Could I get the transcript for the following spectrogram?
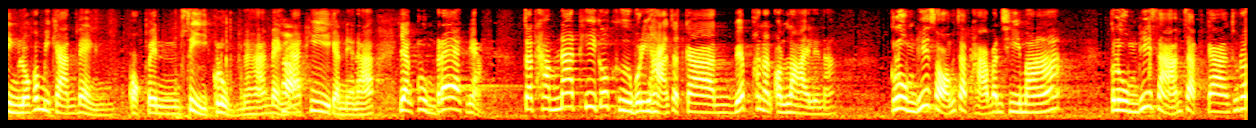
ริงๆแล้วก็มีการแบ่งออกเป็น 4 กลุ่มนะคะแบ่งหน้าที่กันเนี่ยนะอย่างกลุ่มแรกเนี่ย จะทำหน้าที่ก็คือบริหารจัดการเว็บพนันออนไลน์เลยนะ กลุ่มที่ 2 จัดหาบัญชีม้า กลุ่มที่ 3 จัดการธุร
